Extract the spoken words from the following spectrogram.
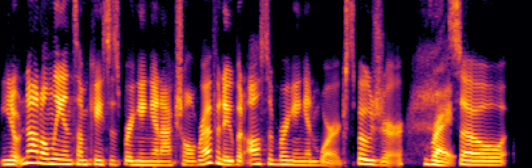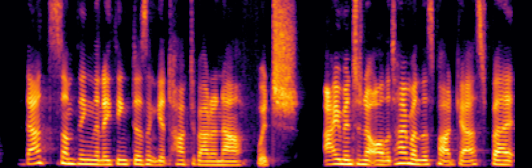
you know, not only in some cases bringing in actual revenue, but also bringing in more exposure. Right. So that's something that I think doesn't get talked about enough, which I mention it all the time on this podcast, but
